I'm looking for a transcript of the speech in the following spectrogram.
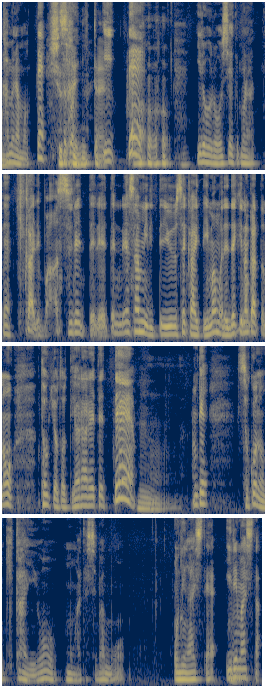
カメラ持って、取材に行ったんや。そこに行っていろいろ教えてもらって機械でバースレって0.03ミリっていう世界って今までできなかったのを特許を取ってやられてて、でそこの機械をもう私はもうお願いして入れました。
